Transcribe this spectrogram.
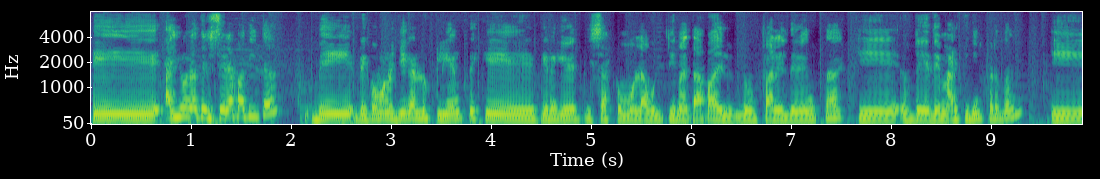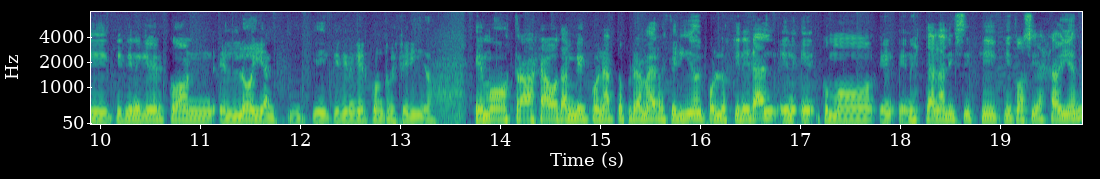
Eh, hay una tercera patita de, cómo nos llegan los clientes que tiene que ver quizás como la última etapa de, un funnel de ventas, que, de, marketing, perdón, y que tiene que ver con el loyalty, que, tiene que ver con referidos. Hemos trabajado también con altos programas de referidos y por lo general, en, como en, este análisis que, tú hacías, Javier,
